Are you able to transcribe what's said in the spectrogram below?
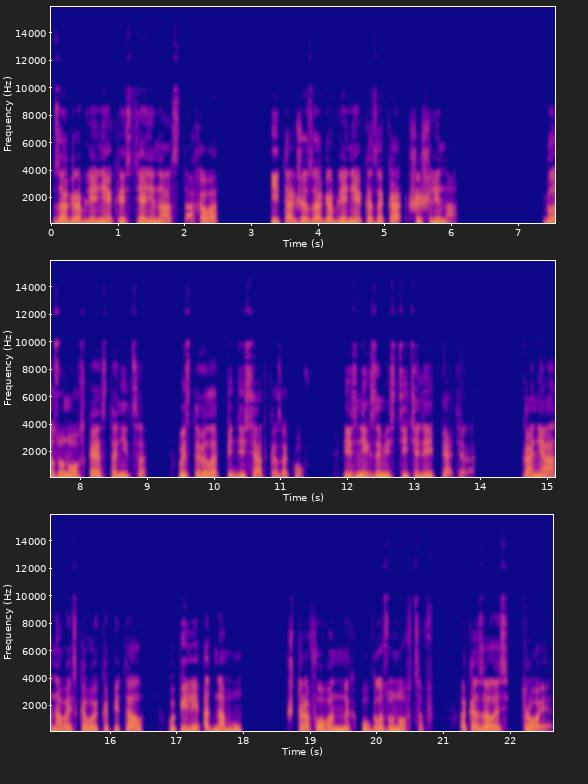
за ограбление крестьянина Астахова и также за ограбление казака Шишлина. Глазуновская станица выставила 50 казаков, из них заместителей пятеро. Коня на войсковой капитал купили одному, штрафованных у глазуновцев оказалось трое.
